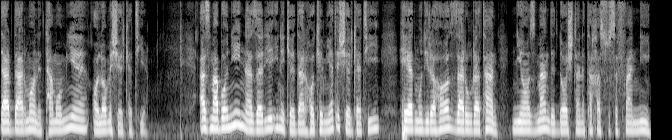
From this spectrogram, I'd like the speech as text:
در درمان تمامی آلام شرکتیه. از مبانی این نظریه اینه که در حاکمیت شرکتی هیئت مدیره ها ضرورتا نیازمند داشتن تخصص فنی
